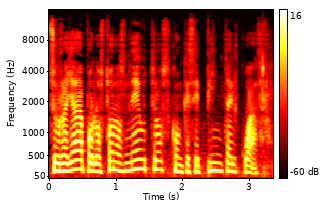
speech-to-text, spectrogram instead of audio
subrayada por los tonos neutros con que se pinta el cuadro.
